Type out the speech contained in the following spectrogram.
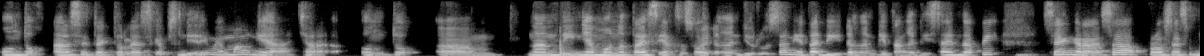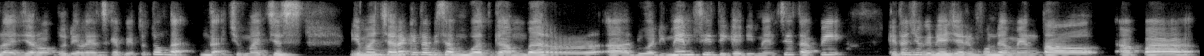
untuk arsitektur landscape sendiri memang ya cara untuk em, nantinya monetize yang sesuai dengan jurusan ya tadi dengan kita ngedesain. Tapi saya ngerasa proses belajar waktu di landscape itu tuh nggak nggak cuma just gimana cara kita bisa membuat gambar eh, dua dimensi tiga dimensi tapi kita juga diajarin fundamental apa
